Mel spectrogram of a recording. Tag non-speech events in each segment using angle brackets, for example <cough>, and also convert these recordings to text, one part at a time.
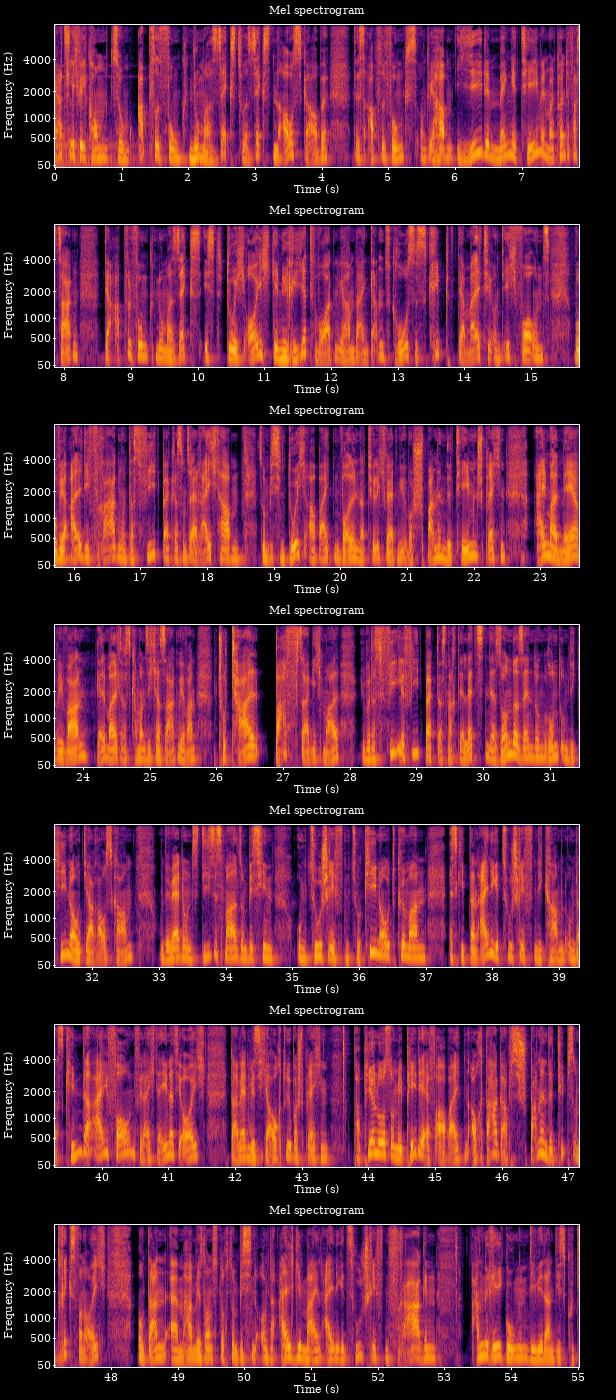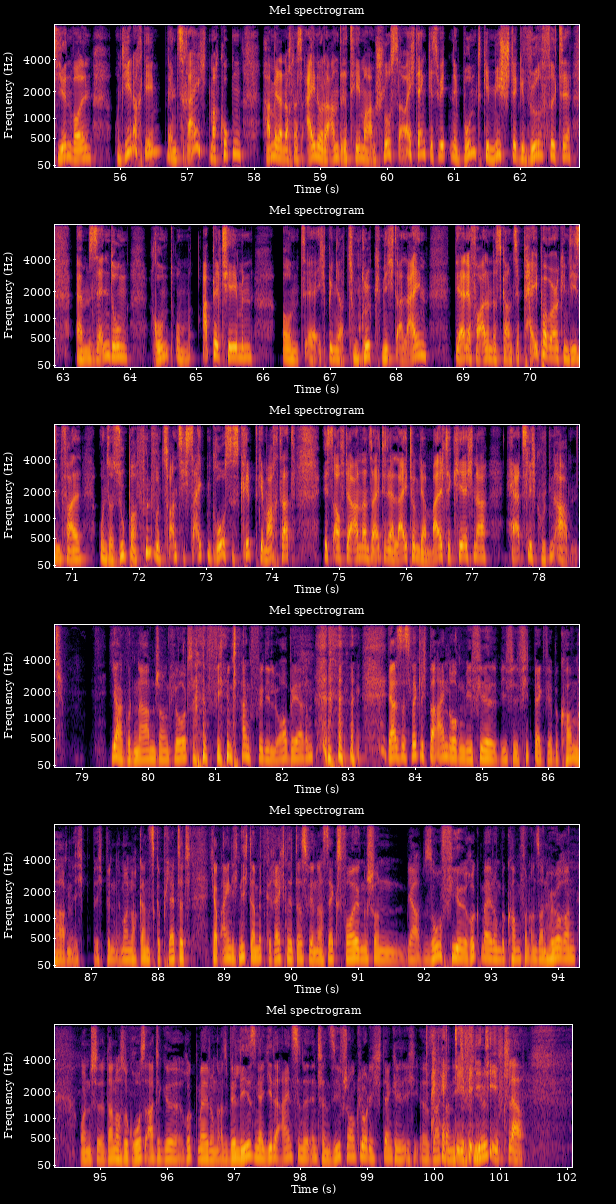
Herzlich willkommen zum Apfelfunk Nummer 6, zur sechsten Ausgabe des Apfelfunks. Und wir haben jede Menge Themen. Man könnte fast sagen, der Apfelfunk Nummer 6 ist durch euch generiert worden. Wir haben da ein ganz großes Skript, der Malte und ich vor uns, wo wir all die Fragen und das Feedback, das uns erreicht haben, so ein bisschen durcharbeiten wollen. Natürlich werden wir über spannende Themen sprechen. Einmal mehr, wir waren, gell Malte, das kann man sicher sagen, wir waren total baff, sage ich mal, über das viele Feedback, das nach der letzten der Sondersendung rund um die Keynote ja rauskam. Und wir werden uns dieses Mal so ein bisschen um Zuschriften zur Keynote kümmern. Es gibt dann einige Zuschriften, die kamen um das Kinder-iPhone. Vielleicht erinnert ihr euch. Da werden wir sicher auch drüber sprechen. Papierlos und mit PDF arbeiten. Auch da gab es spannende Tipps und Tricks von euch. Und dann ähm, haben wir sonst noch so ein bisschen unter allgemein einige Zuschriften, Fragen, Anregungen, die wir dann diskutieren wollen. Und je nachdem, wenn es reicht, mal gucken, haben wir dann noch das eine oder andere Thema am Schluss. Aber ich denke, es wird eine bunt gemischte, gewürfelte ähm, Sendung rund um Apple-Themen. Und äh, ich bin ja zum Glück nicht allein. Der, der vor allem das ganze Paperwork in diesem Fall, unser super 25 Seiten großes Skript gemacht hat, ist auf der anderen Seite der Leitung der Malte Kirchner. Herzlich guten Abend. Ja, guten Abend, Jean-Claude. <laughs> Vielen Dank für die Lorbeeren. <laughs> ja, es ist wirklich beeindruckend, wie viel, wie viel Feedback wir bekommen haben. Ich, ich bin immer noch ganz geplättet. Ich habe eigentlich nicht damit gerechnet, dass wir nach sechs Folgen schon ja so viel Rückmeldung bekommen von unseren Hörern und äh, dann noch so großartige Rückmeldungen. Also wir lesen ja jede einzelne intensiv, Jean-Claude. Ich denke, ich äh, sage da nicht Definitiv, zu viel. <laughs> Definitiv, klar.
